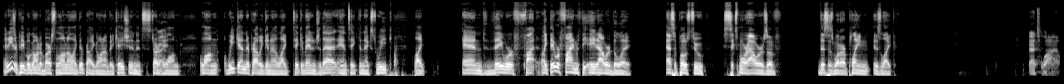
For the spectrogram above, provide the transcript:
And these are people going to Barcelona, like they're probably going on vacation. It's the start of a long a long weekend. They're probably gonna like take advantage of that and take the next week. Like and they were fine like they were fine with the eight hour delay as opposed to six more hours of this is what our plane is like. That's wild.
